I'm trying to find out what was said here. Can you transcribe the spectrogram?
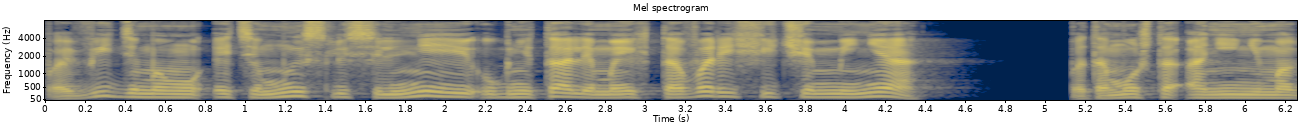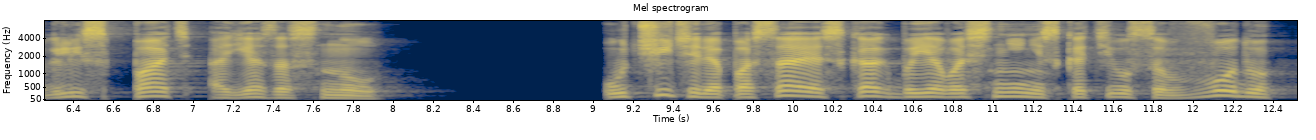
По-видимому, эти мысли сильнее угнетали моих товарищей, чем меня, потому что они не могли спать, а я заснул. Учитель, опасаясь, как бы я во сне не скатился в воду,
